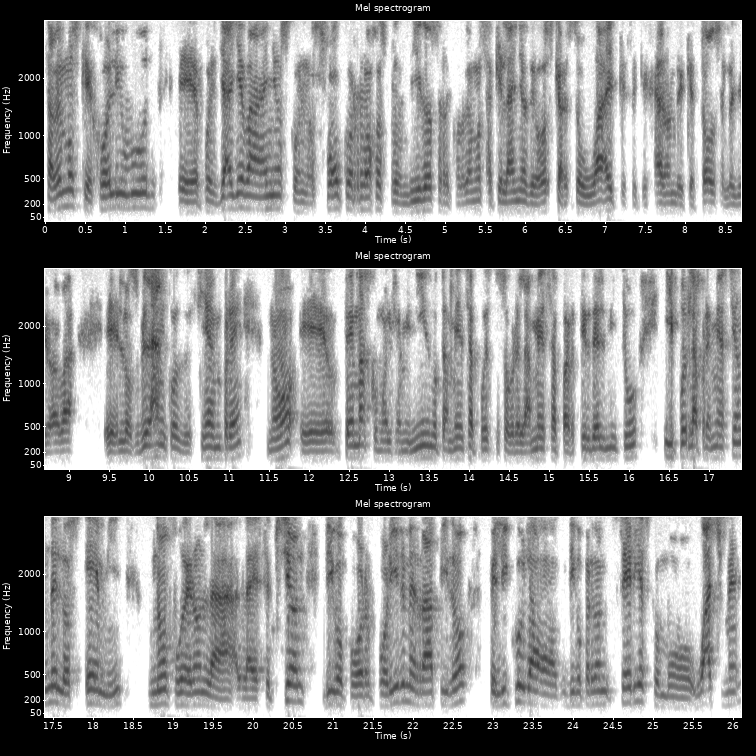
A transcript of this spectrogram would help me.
Sabemos que Hollywood eh, pues ya lleva años con los focos rojos prendidos, recordemos aquel año de Oscar So White que se quejaron de que todo se lo llevaba eh, los blancos de siempre, ¿no? Eh, temas como el feminismo también se ha puesto sobre la mesa a partir del Me Too y pues la premiación de los Emmy no fueron la, la excepción. Digo, por, por irme rápido, películas, digo, perdón, series como Watchmen,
